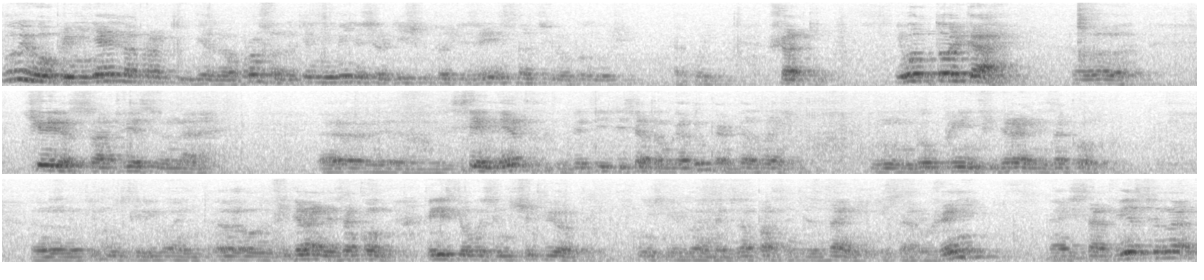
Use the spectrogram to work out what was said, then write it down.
Ну, его применяли на практике без вопроса, но тем не менее, с юридической точки зрения, статус его был очень такой шаткий. И вот только э, через, соответственно, э, 7 лет, в 2010 году, когда, значит, был принят федеральный закон, э, э, федеральный закон 384 технический регламент безопасности зданий и сооружений, значит, соответственно,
